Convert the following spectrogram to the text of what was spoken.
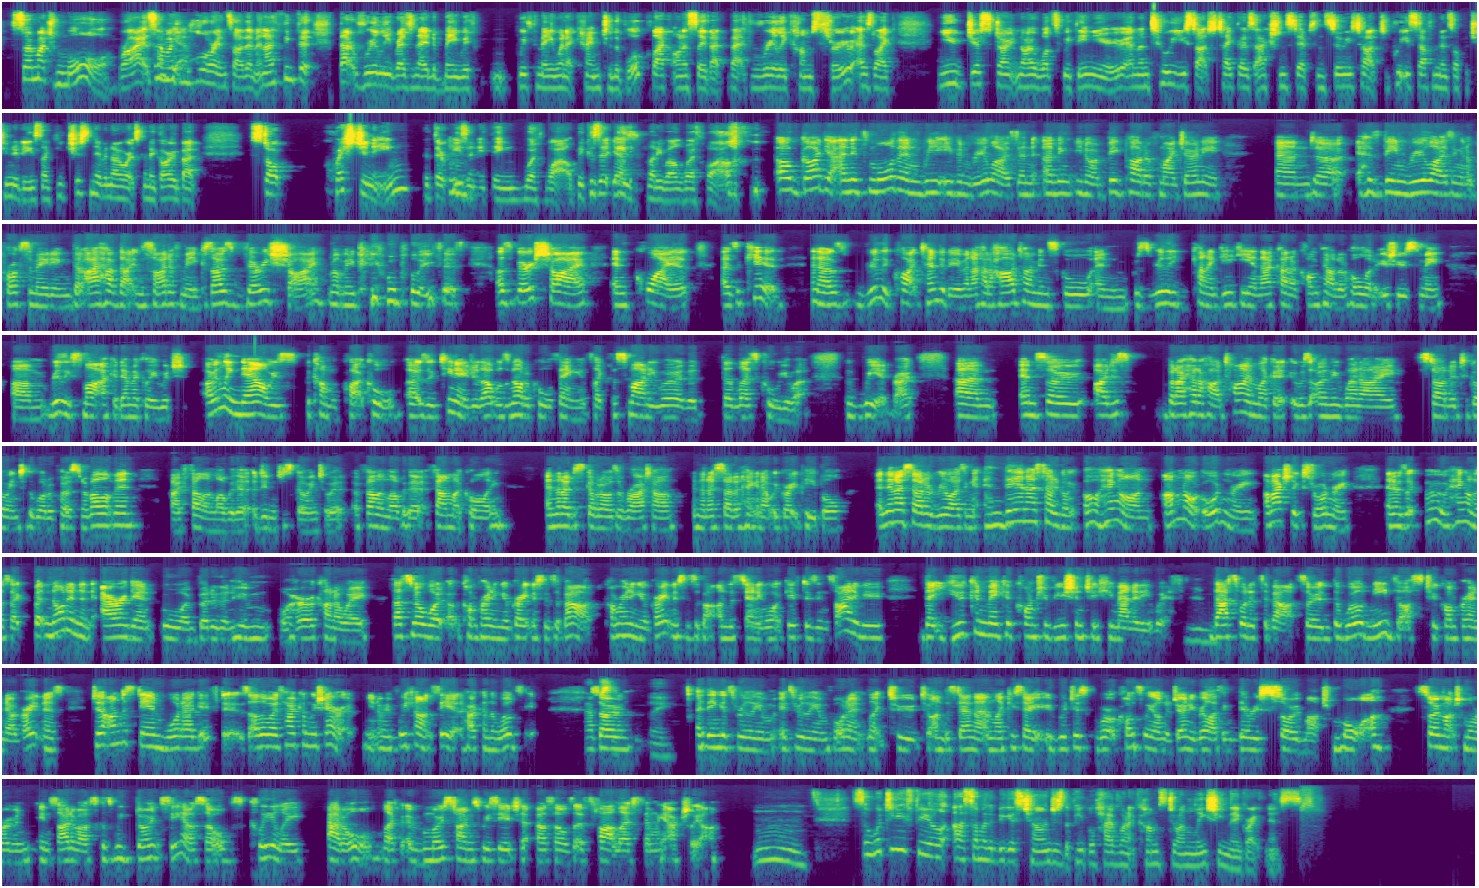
So much more, right? So oh, much yes. more inside them. And I think that that really resonated me with with me when it came to the book. Like honestly, that that really comes through as like you just don't know what's within you. And until you start to take those action steps, until you start to put yourself in those opportunities, like you just never know where it's going to go. But stop questioning that there mm. is anything worthwhile because it yes. is bloody well worthwhile. oh God, yeah. And it's more than we even realize. And I think, you know, a big part of my journey and uh, has been realizing and approximating that I have that inside of me because I was very shy. Not many people believe this. I was very shy and quiet as a kid and I was really quite tentative and I had a hard time in school and was really kind of geeky and that kind of compounded a whole lot of issues for me. Um, really smart academically, which only now is become quite cool. As a teenager, that was not a cool thing. It's like the smarter you were, the, the less cool you were. Weird, right? Um, and so I just, but I had a hard time. Like it, it was only when I started to go into the world of personal development, I fell in love with it. I didn't just go into it. I fell in love with it, found my calling, and then I discovered I was a writer. And then I started hanging out with great people. And then I started realizing it. And then I started going, oh, hang on, I'm not ordinary. I'm actually extraordinary. And I was like, oh, hang on a sec, but not in an arrogant, oh, I'm better than him or her kind of way. That's not what comprehending your greatness is about. Comprehending your greatness is about understanding what gift is inside of you that you can make a contribution to humanity with. Mm. That's what it's about. So the world needs us to comprehend our greatness to understand what our gift is. Otherwise, how can we share it? You know, if we can't see it, how can the world see it? Absolutely. So I think it's really it's really important like to to understand that and like you say we're just we're constantly on a journey realizing there is so much more so much more of inside of us because we don't see ourselves clearly at all like most times we see ourselves as far less than we actually are mm. so what do you feel are some of the biggest challenges that people have when it comes to unleashing their greatness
